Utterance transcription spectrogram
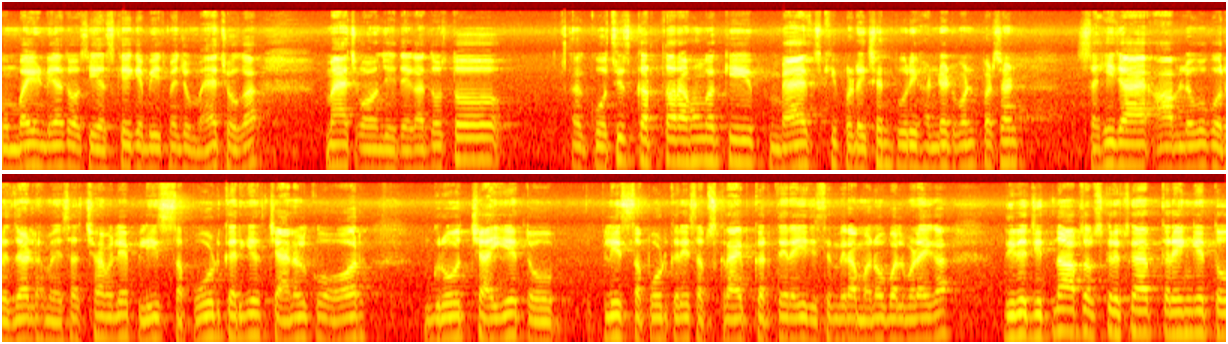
मुंबई इंडियंस और सी के बीच में जो मैच होगा मैच कौन जीतेगा? दोस्तों कोशिश करता रहूँगा कि मैच की प्रोडिक्शन पूरी हंड्रेड वन परसेंट सही जाए। आप लोगों को रिज़ल्ट हमेशा अच्छा मिले। प्लीज़ सपोर्ट करिए। चैनल को और ग्रोथ चाहिए तो प्लीज़ सपोर्ट करिए। सब्सक्राइब करते रहिए, जिससे मेरा मनोबल बढ़ेगा। धीरे, जितना आप सब्सक्राइब करेंगे तो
